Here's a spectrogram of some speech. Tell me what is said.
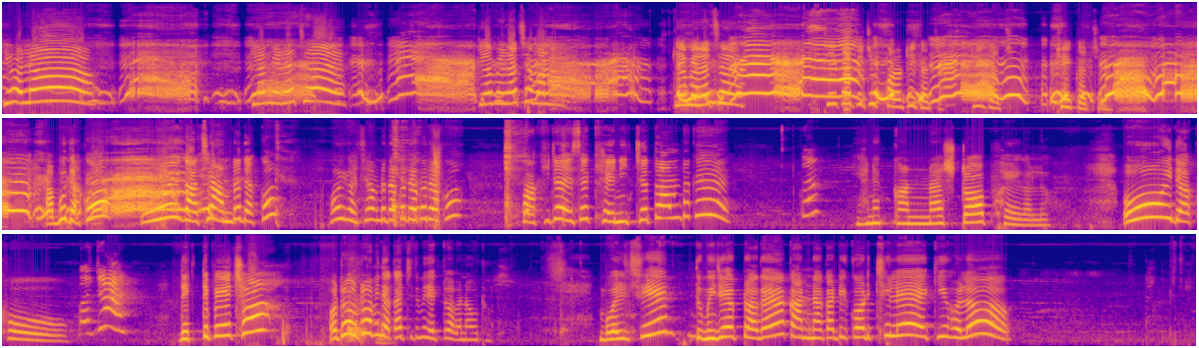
কি হলো? কে মেরেছে? কে মেরেছে বলো? কে মেরেছে? ঠিক আছে চুপ করো ঠিক আছে ঠিক আছে ঠিক আছে। আবু দেখো ওই গাছে আমটা দেখো ওই গাছে আমটা দেখো দেখো দেখো। পাখিটা এসে খেয়ে নিচ্ছে তো আমটাকে। এখানে কান্না স্টপ হয়ে গেল। ওই দেখো। দেখতে পেয়েছ? ওঠো ওঠো আমি দেখাচ্ছি তুমি দেখতে পাবে না ওঠো। বলছি তুমি যে একটু আগে কান্নাকাটি করছিলে কি হলো?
